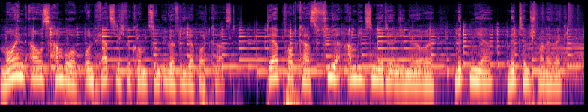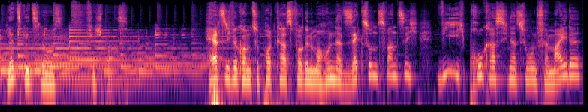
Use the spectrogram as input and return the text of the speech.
Moin aus Hamburg und herzlich willkommen zum Überflieger Podcast. Der Podcast für ambitionierte Ingenieure mit mir, mit Tim Schmannerbeck. Jetzt geht's los. Viel Spaß. Herzlich willkommen zu Podcast Folge Nummer 126, wie ich Prokrastination vermeide,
